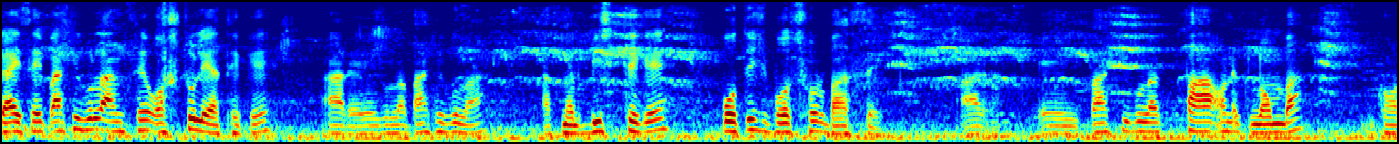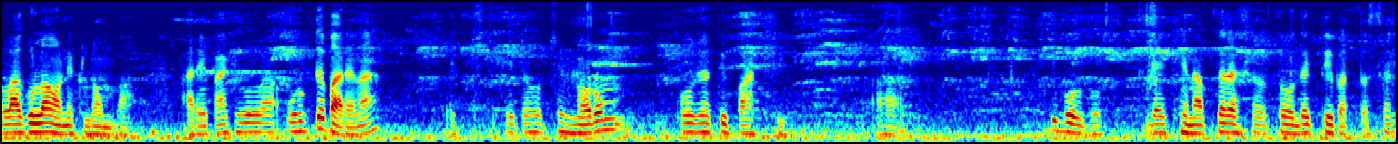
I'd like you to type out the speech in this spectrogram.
গাইস, এই পাখিগুলো আনছে অস্ট্রেলিয়া থেকে। আর এইগুলা পাখিগুলা আপনার বিশ থেকে পঁচিশ বছর বাঁচে। আর এই পাখিগুলার পা অনেক লম্বা, গলাগুলা অনেক লম্বা। আর এই পাখিগুলা উড়তে পারে না। এটা হচ্ছে নরম প্রজাতির পাখি। আর কি বলব? দেখেন আপনারা তো দেখতেই পারতেছেন।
